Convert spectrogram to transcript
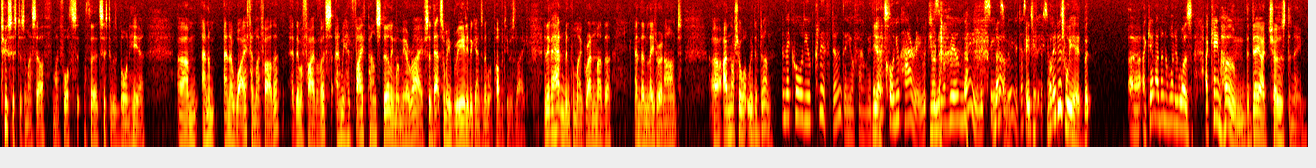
two sisters and myself. My fourth, my third sister was born here, um, and a, and a wife and my father. There were five of us, and we had five pounds sterling when we arrived. So that's when we really began to know what poverty was like. And if it hadn't been for my grandmother, and then later an aunt, uh, I'm not sure what we'd have done. And they call you Cliff, don't they, your family? They Yes. don't call you Harry, which No, is no. your real name. It seems no, weird, doesn't it? Well, it is weird, but uh, again, I don't know what it was. I came home the day I chose the name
